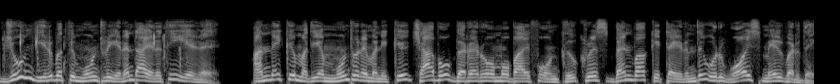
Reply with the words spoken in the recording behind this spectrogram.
ஜூன் இருபத்தி மூன்று இரண்டாயிரத்தி ஏழு. அன்னைக்கு மதியம் மூன்றரை மணிக்கு சாபோ பெரரோ மொபைல் போனுக்கு கிறிஸ் பென்வா கிட்ட இருந்து ஒரு வாய்ஸ் மெயில் வருது.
